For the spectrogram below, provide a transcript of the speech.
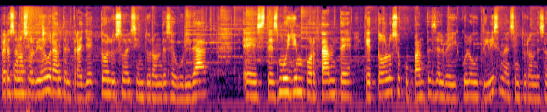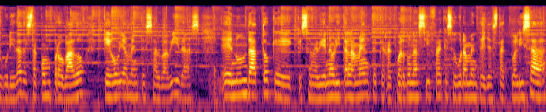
pero se nos olvida durante el trayecto el uso del cinturón de seguridad, este, es muy importante que todos los ocupantes del vehículo utilicen el cinturón de seguridad. Está comprobado que obviamente salva vidas. En un dato que, se me viene ahorita a la mente, que recuerdo una cifra que seguramente ya está actualizada,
